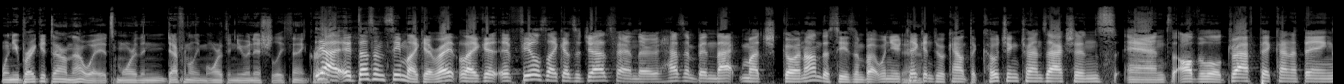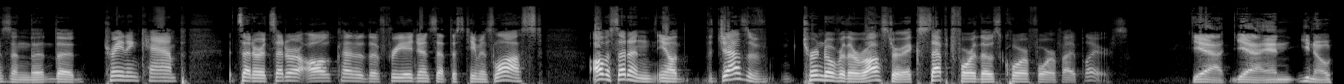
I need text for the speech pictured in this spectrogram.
When you break it down that way, it's more than definitely more than you initially think, right? Yeah, it doesn't seem like it, right? Like it, it feels like as a Jazz fan, there hasn't been that much going on this season. But when you take into account the coaching transactions and all the little draft pick kind of things and the the training camp, et cetera, et cetera, all kind of the free agents that this team has lost, all of a sudden, you know, the Jazz have turned over their roster except for those core four or five players. Yeah, yeah, and you know,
